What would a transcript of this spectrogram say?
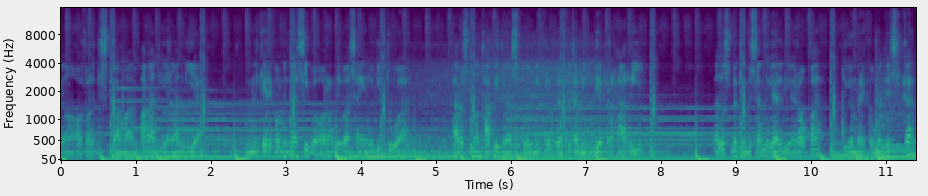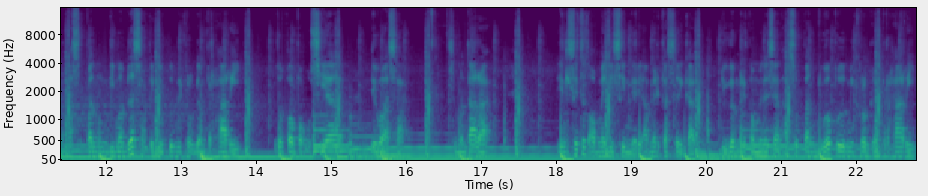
yang otoritas keamanan pangan Irlandia memiliki rekomendasi bahwa orang dewasa yang lebih tua harus melengkapi dengan 10 mikrogram vitamin D per hari Lalu sebagian besar negara di Eropa juga merekomendasikan asupan 15-20 mikrogram per hari untuk kelompok usia dewasa. Sementara, Institute of Medicine dari Amerika Serikat juga merekomendasikan asupan 20 mikrogram per hari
